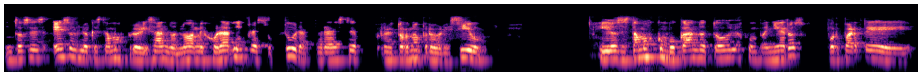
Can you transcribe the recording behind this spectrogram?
Entonces, eso es lo que estamos priorizando, ¿no? A mejorar la infraestructura para este retorno progresivo y los estamos convocando a todos los compañeros por parte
